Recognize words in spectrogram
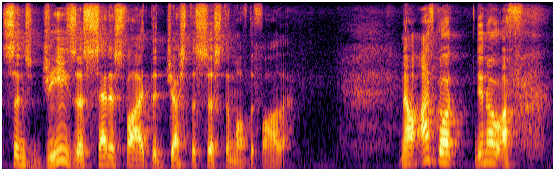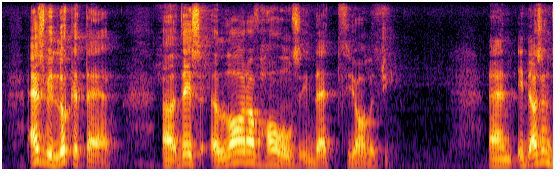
since Jesus satisfied the justice system of the Father. Now, I've got, you know, I've, as we look at that, uh, there's a lot of holes in that theology. And it doesn't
